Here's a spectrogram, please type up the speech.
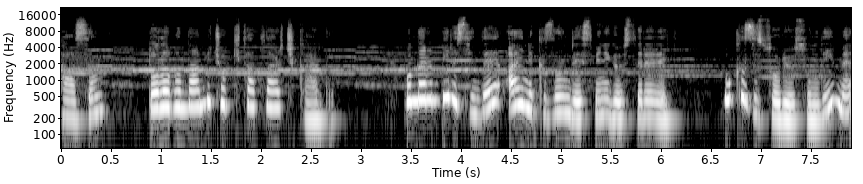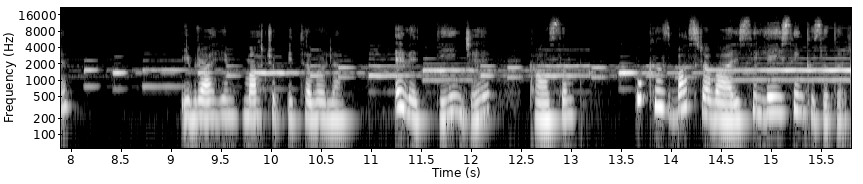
Kasım dolabından birçok kitaplar çıkardı. Bunların birisinde aynı kızın resmini göstererek bu kızı soruyorsun değil mi? İbrahim mahcup bir tavırla evet deyince Kasım bu kız Basra valisi Leys'in kızıdır.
